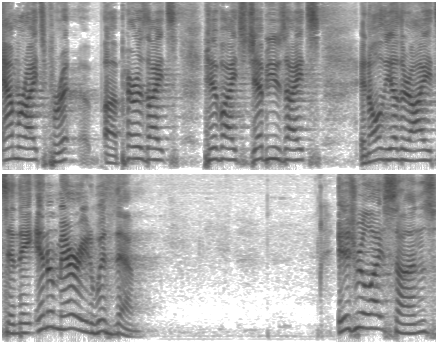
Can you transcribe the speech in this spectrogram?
Amorites, uh, Perizzites, Hivites, Jebusites, and all the other ites, and they intermarried with them. Israelite sons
